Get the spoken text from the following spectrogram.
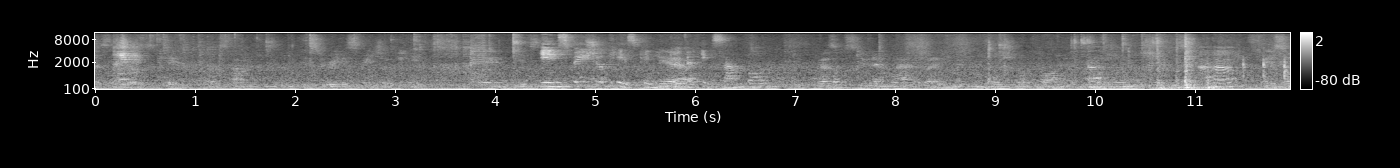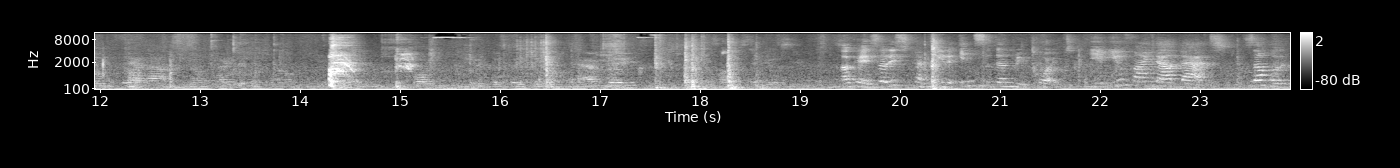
listen to those kids, but some it's really special kids. And it's In spatial case, can you give Yeah. an example? because some students who have like emotional problems, Uh. emotional issues. Uh-huh. And so they are not, you know, try to control the quality because they think they have they some serious students. Okay, so this can be the incident report. If you find out that some of the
